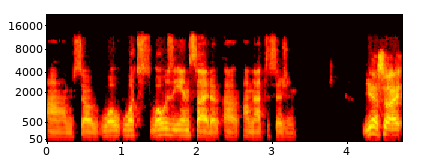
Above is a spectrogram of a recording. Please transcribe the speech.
Um, so what, what's what was the insight of, uh, on that decision? Yeah, so I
